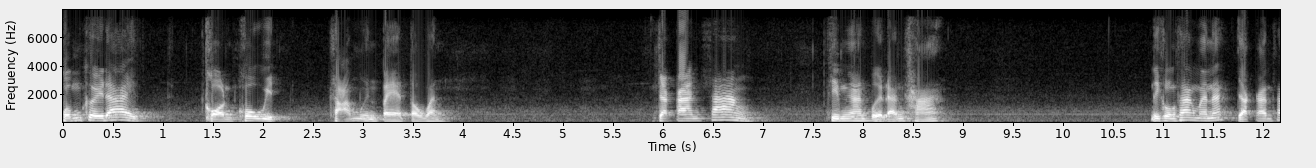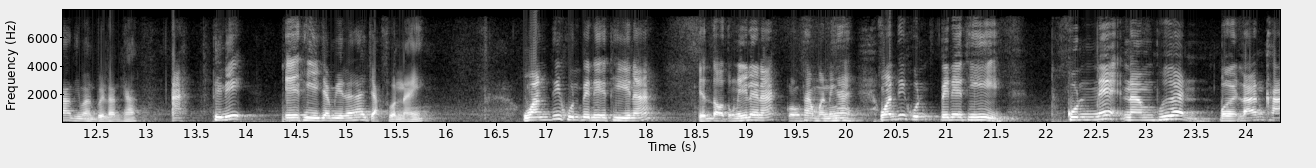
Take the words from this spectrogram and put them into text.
ผมเคยได้ก่อนโควิด สามหมื่นแปดต่อวัน จากการสร้างทีมงานเปิดร้านค้าในโครงสร้างมานะจากการสร้างทีมงานเปิดร้านค้าอะทีนี้ AT จะมีรายได้จากส่วนไหน วันที่คุณเป็น AT นะเขียนต่อตรงนี้เลยนะโครงสร้างมันง่ายวันที่คุณเป็น AT คุณแนะนำเพื่อนเปิดร้านค้า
